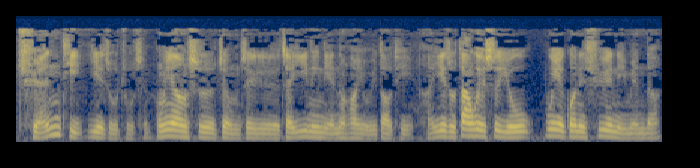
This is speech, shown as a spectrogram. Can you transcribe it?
全体业主组成，同样是这种这个，在一零年的话有一道题啊，业主大会是由物业管理区域里面的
